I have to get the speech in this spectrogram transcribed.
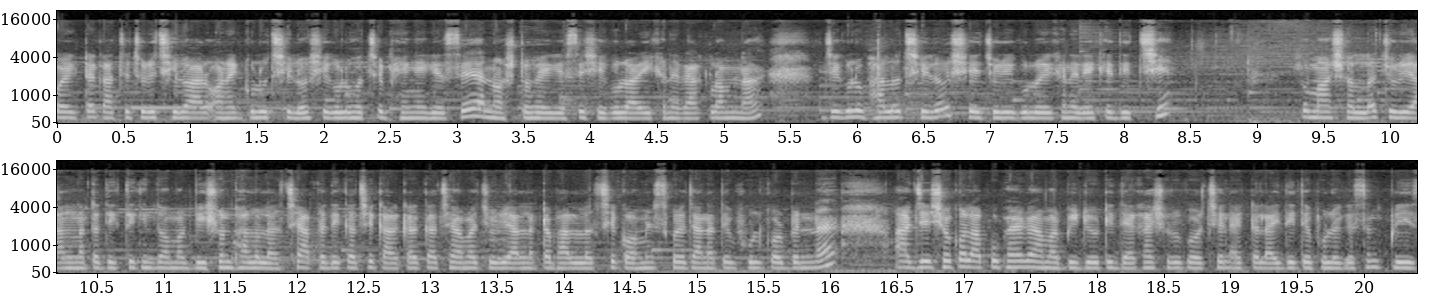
কয়েকটা কাঁচের চুড়ি ছিল আর অনেকগুলো ছিল, সেগুলো হচ্ছে ভেঙে গেছে আর নষ্ট হয়ে গেছে। সেগুলো আর এখানে রাখলাম না। যেগুলো ভালো ছিল সেই চুড়িগুলো এখানে রেখে দিচ্ছি। তো মাশাল্লাহ চুরি আলনাটা দেখতে কিন্তু আমার ভীষণ ভালো লাগছে। আপনাদের কাছে কার কার কাছে আমার চুরি আলনাটা ভালো লাগছে কমেন্টস করে জানাতে ভুল করবেন না। আর যে সকল আপু ভাইরা আমার ভিডিওটি দেখা শুরু করছেন, একটা লাইক দিতে ভুলে গেছেন প্লিজ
